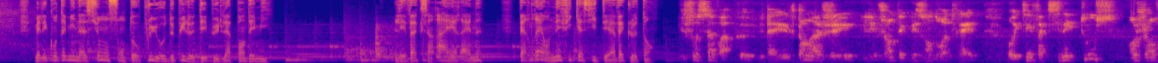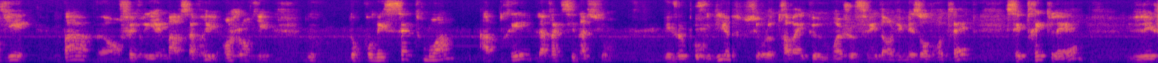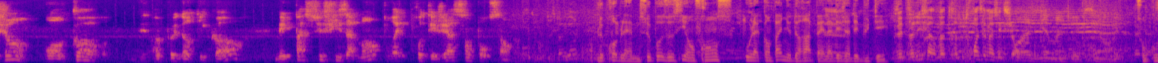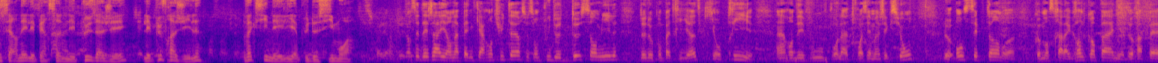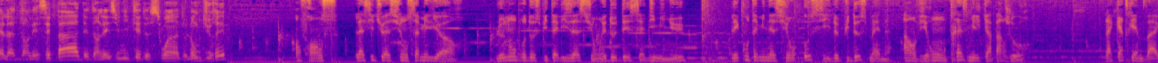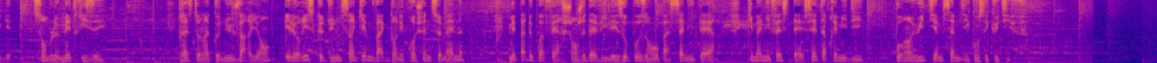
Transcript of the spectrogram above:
mais les contaminations sont au plus haut depuis le début de la pandémie. Les vaccins ARN perdraient en efficacité avec le temps. Il faut savoir que les gens âgés, les gens des maisons de retraite ont été vaccinés tous en janvier, pas euh, en février, mars, avril, en janvier. Donc on est sept mois après la vaccination. Et je peux vous dire, sur le travail que moi je fais dans les maisons de retraite, c'est très clair. les gens ont encore un peu d'anticorps, mais pas suffisamment pour être protégés à 100%. Le problème se pose aussi en France, où la campagne de rappel a déjà débuté. Vous êtes venu faire votre troisième injection. Sont concernées les personnes les plus âgées, les plus fragiles, vaccinées il y a plus de six mois. C'est déjà, et en à peine 48 heures, ce sont plus de 200 000 de nos compatriotes qui ont pris un rendez-vous pour la troisième injection. Le 11 septembre commencera la grande campagne de rappel dans les EHPAD et dans les unités de soins de longue durée. En France, la situation s'améliore. Le nombre d'hospitalisations et de décès diminue. Les contaminations aussi depuis deux semaines, à environ 13 000 cas par jour. La quatrième vague semble maîtrisée. Reste l'inconnu variant et le risque d'une cinquième vague dans les prochaines semaines, mais pas de quoi faire changer d'avis les opposants au pass sanitaire qui manifestaient cet après-midi pour un huitième samedi consécutif.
